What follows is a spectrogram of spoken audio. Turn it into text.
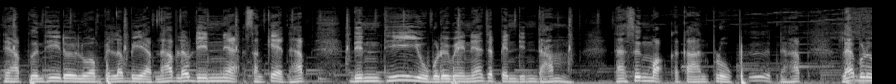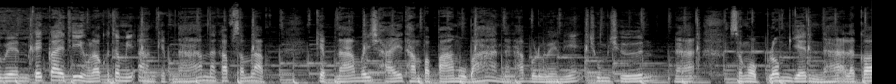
เนี่ยครับพื้นที่โดยรวมเป็นระเบียบนะครับ แล้วดินเนี่ยสังเกตนะครับ ดินที่อยู่บริเวณนี้จะเป็นดินดำนะซึ่งเหมาะกับการปลูกพืชนะครับ และบริเวณใกล้ๆที่ของเราก็จะมีอ่างเก็บน้ำนะครับสำหรับเก็บน้ำไว้ใช้ทำประปาหมู่บ้านนะครับ บริเวณนี้ชุ่มชื้นนะฮะสงบร่มเย็นนะฮะแล้วก็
